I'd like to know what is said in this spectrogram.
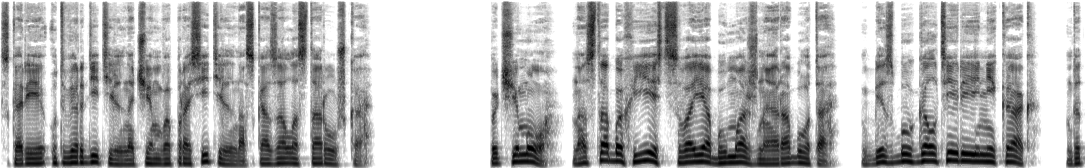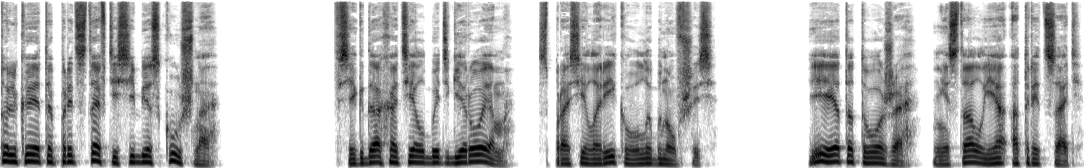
Скорее утвердительно, чем вопросительно, сказала старушка. «Почему? На стабах есть своя бумажная работа. Без бухгалтерии никак. Да только это, представьте себе, скучно». «Всегда хотел быть героем?» – спросила Рика, улыбнувшись. «И это тоже. Не стал я отрицать.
